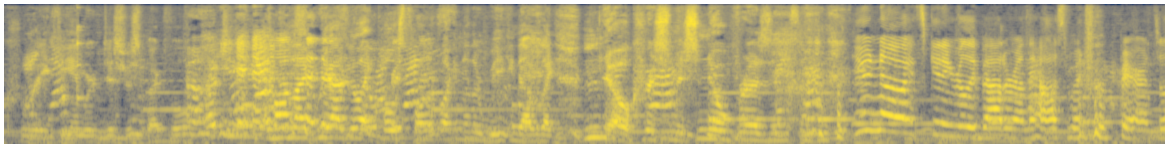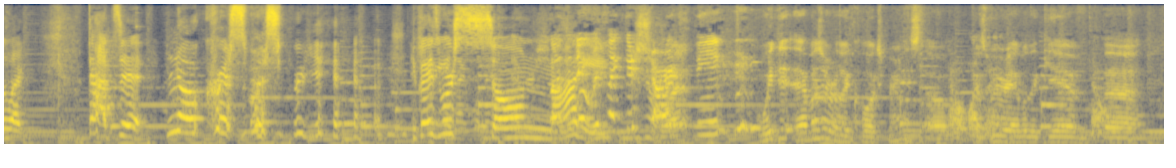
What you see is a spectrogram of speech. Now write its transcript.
crazy and we were disrespectful. Oh, and And then like we had to like postpone it for like another week and dad was like, no Christmas, no presents. You know it's getting really bad around the house when the parents are like, that's it, no Christmas for you. You guys were so naughty. It was like the shark what? thing. We did. That was a really cool experience though, No, because we were able to give the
